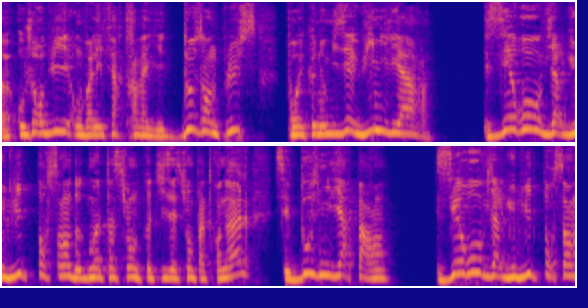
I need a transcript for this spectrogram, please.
Euh, Aujourd'hui, on va les faire travailler deux ans de plus pour économiser 8 milliards. 0,8% d'augmentation de cotisation patronale, c'est 12 milliards par an. 0,8%,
